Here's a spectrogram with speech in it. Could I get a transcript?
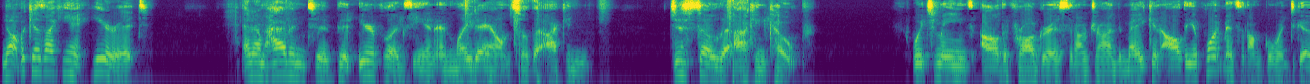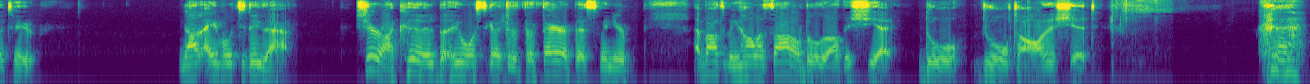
Not because I can't hear it, and I'm having to put earplugs in and lay down so that I can, just so that I can cope. Which means all the progress that I'm trying to make and all the appointments that I'm going to go to. Not able to do that. Sure, I could, but who wants to go to the therapist when you're about to be homicidal dual all this shit? Dual, dual to all this shit.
